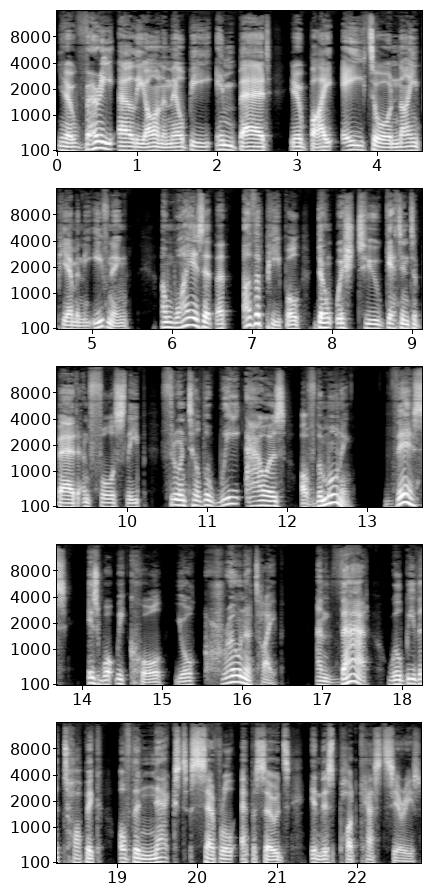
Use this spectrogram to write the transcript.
you know, very early on and they'll be in bed, you know, by 8 or 9 p.m. in the evening? And why is it that other people don't wish to get into bed and fall asleep through until the wee hours of the morning. This is what we call your chronotype. And that will be the topic of the next several episodes in this podcast series.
